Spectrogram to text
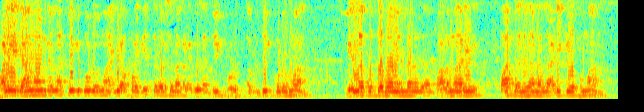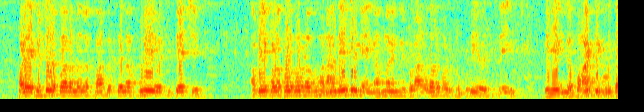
பழைய ஜாமான்கள்லாம் தூக்கி போடுவோமா? ஐயோ அப்பா இது எத்தனை வருஷமா கிடக்கு? எல்லாம் தூக்கி போடும் அப்படி தூக்கி போடுவோமா? எல்லா புத்தகம் எல்லாம் அலமாரி பாத்திரங்கள்லாம் நல்லா அடுக்கி வைப்போமா? பழைய பித்தளை பாரம் எல்லாம் பாத்திரத்தை எல்லாம் வச்சு தேய்ச்சு அப்படியே பல பல வைப்போமா? நான் தேய்ச்சிருக்கேன். எங்க அம்மா எங்க படாத பாடு புளியை வச்சு தேய் இது எங்க பாட்டி கொடுத்த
